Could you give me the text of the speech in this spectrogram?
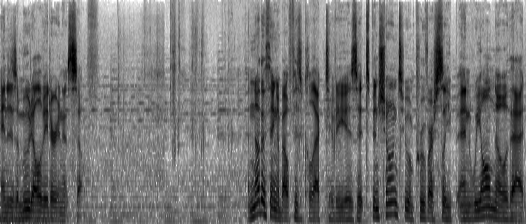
and is a mood elevator in itself. Another thing about physical activity is it's been shown to improve our sleep and we all know that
